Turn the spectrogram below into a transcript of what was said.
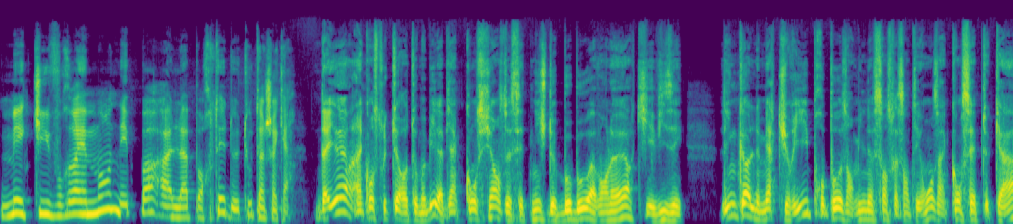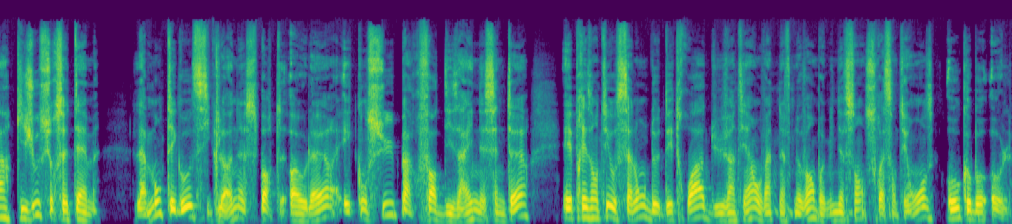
mais qui vraiment n'est pas à la portée de tout un chacun. D'ailleurs, un constructeur automobile a bien conscience de cette niche de bobo avant l'heure qui est visée. Lincoln Mercury propose en 1971 un concept car qui joue sur ce thème. La Montego Cyclone Sport Hauler est conçue par Ford Design Center et présentée au salon de Détroit du 21 au 29 novembre 1971 au Cobo Hall.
